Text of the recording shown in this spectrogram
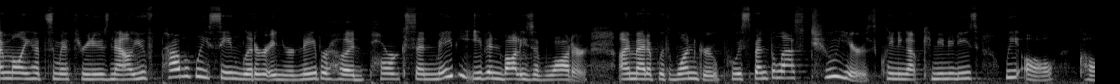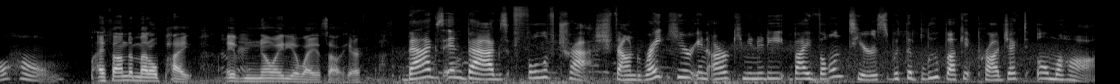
I'm Molly Hudson with 3 News Now. You've probably seen litter in your neighborhood, parks, and maybe even bodies of water. I met up with one group who has spent the last two years cleaning up communities we all call home. I found a metal pipe. Okay. I have no idea why it's out here. Bags and bags full of trash found right here in our community by volunteers with the Blue Bucket Project Omaha.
